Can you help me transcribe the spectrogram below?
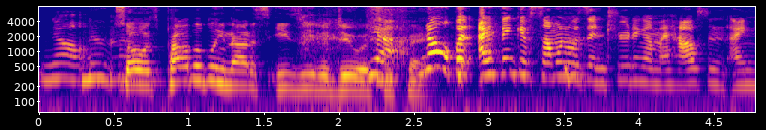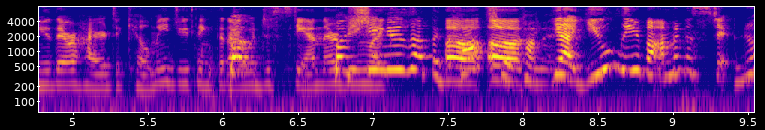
No. So it's probably not as easy to do as you Yeah. think. No, but I think if someone was intruding on my house and I knew they were hired to kill me, do you think that I would just stand there but being she like, knew that the uh, cops were uh, coming. Yeah, you leave. I'm gonna stay. No,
